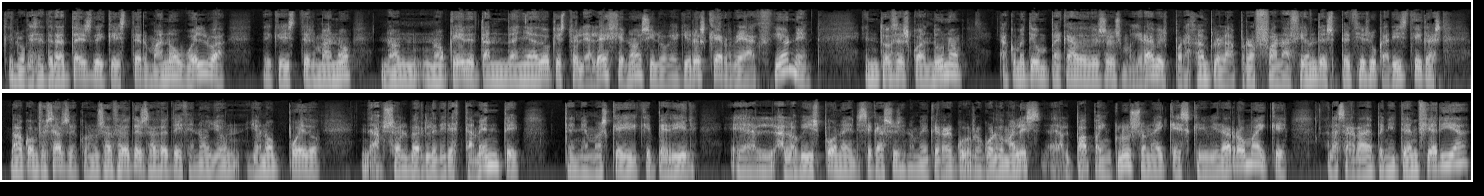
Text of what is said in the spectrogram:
que lo que se trata es de que este hermano vuelva, de que este hermano no, no quede tan dañado que esto le aleje, ¿no? Si lo que quiero es que reaccione. Entonces, cuando uno ha cometido un pecado de esos muy graves, por ejemplo, la profanación de especies eucarísticas, va a confesarse con un sacerdote, el sacerdote dice, no, yo, yo no puedo absolverle directamente, tenemos que, pedir eh, al, obispo, en ese caso, si no me recuerdo mal, es al Papa incluso, no hay que escribir a Roma, hay que a la Sagrada Penitenciaría.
